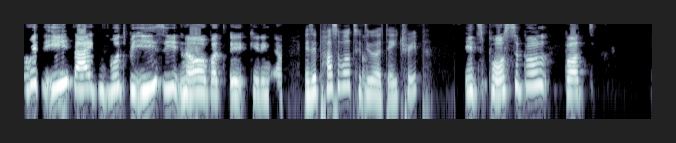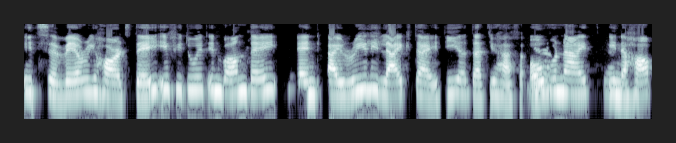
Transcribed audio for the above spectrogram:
with the e-bike it would be easy. No, but uh, kidding. Is it possible to do a day trip? it's possible, but it's a very hard day if you do it in one day. And I really like the idea that you have an Yeah. overnight Yeah. in a hut,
